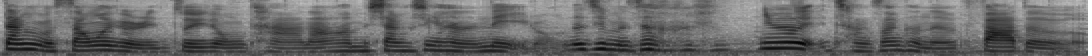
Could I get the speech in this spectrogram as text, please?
当有三万个人追踪他，然后他们相信他的内容，那基本上 因为厂商可能发的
